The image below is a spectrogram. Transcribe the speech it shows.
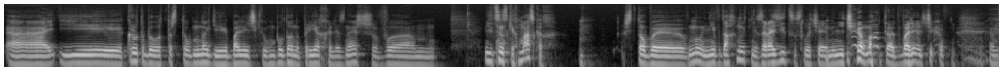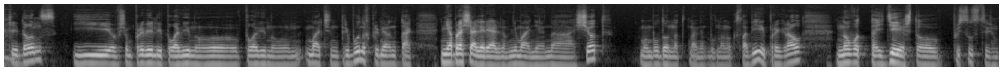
А, и круто было то, что многие болельщики Уимблдона приехали, знаешь, в медицинских масках, чтобы ну, не вдохнуть, не заразиться случайно ничем от, от болельщиков МК Донс и, в общем, провели половину, половину матча на трибунах примерно так. Не обращали реально внимания на счет. Мумблдон на тот момент был намного слабее и проиграл. Но вот та идея, что присутствие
